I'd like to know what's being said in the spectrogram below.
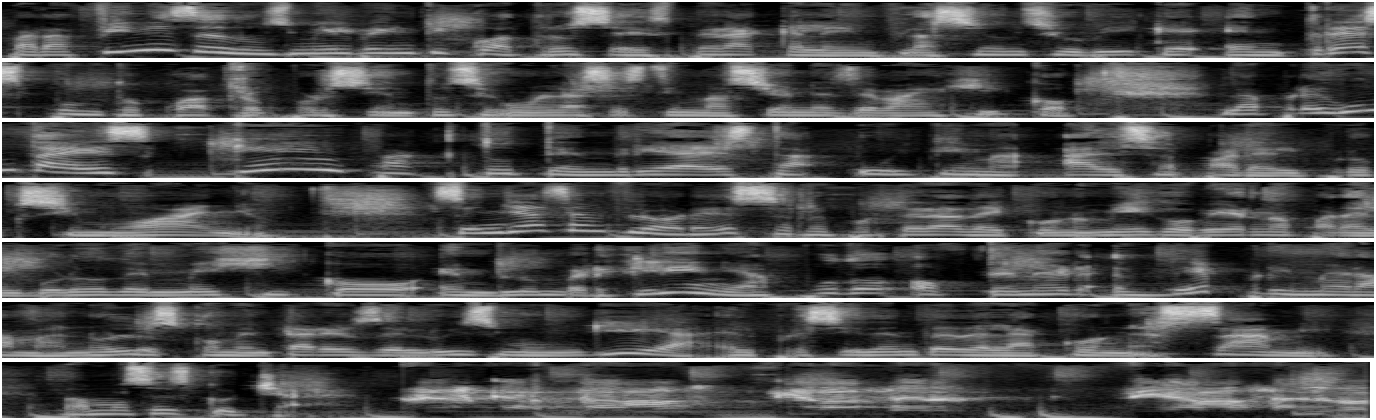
Para fines de 2024 se espera que la inflación se ubique en 3.4% según las estimaciones de Banjico. La pregunta es, ¿qué impacto tendría esta última alza para el próximo año? Senyacen Flores, reportera de Economía y Gobierno para el Buró de México en Bloomberg Línea pudo obtener de primera mano los comentarios de Luis Munguía, el presidente de la CONASAMI. Vamos a escuchar. Descartamos que va a ser, digamos, algo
